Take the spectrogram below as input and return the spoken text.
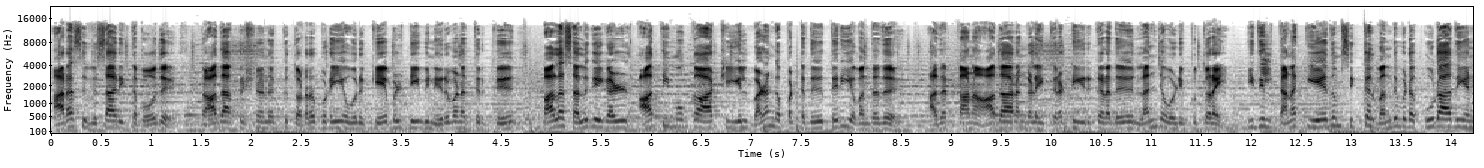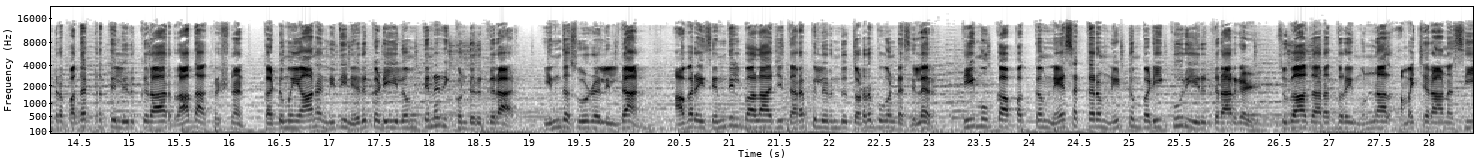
அரசு விசாரித்த போது ராதாகிருஷ்ணனுக்கு தொடர்புடைய ஒரு கேபிள் டிவி நிறுவனத்திற்கு பல சலுகைகள் அதிமுக ஆட்சியில் வழங்கப்பட்டது தெரிய வந்தது அதற்கான ஆதாரங்களை திரட்டியிருக்கிறது லஞ்ச ஒழிப்புத்துறை. இதில் தனக்கு ஏதும் சிக்கல் வந்துவிடக் கூடாது என்ற பதற்றத்தில் இருக்கிறார் ராதாகிருஷ்ணன். கடுமையான நிதி நெருக்கடியிலும் திணறிக் கொண்டிருக்கிறார் இந்த சூழலில்தான் அவரை செந்தில் பாலாஜி தரப்பிலிருந்து தொடர்பு கொண்ட சிலர் திமுக பக்கம் நேசக்கரம் நீட்டும்படி கூறியிருக்கிறார்கள். சுகாதாரத்துறை முன்னாள் அமைச்சரான சி.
